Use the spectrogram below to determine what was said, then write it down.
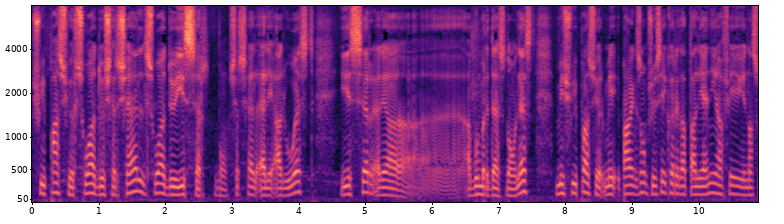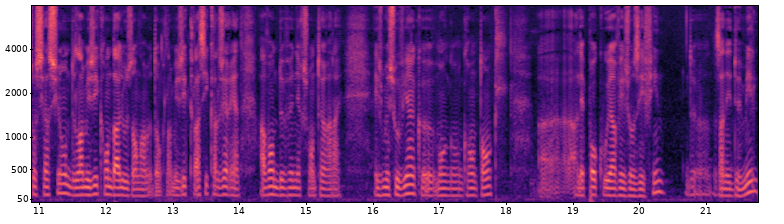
Je suis pas sûr, soit de Cherchel, soit de Yisser. Bon, Cherchel, elle est à l'ouest, Yisser, elle est à, à Boumerdès dans l'est, mais je suis pas sûr. Mais par exemple, je sais que Reda Taliani a fait une association de la musique andalouse, donc la musique classique algérienne, avant de devenir chanteur rail. Et je me souviens que mon grand-oncle, à l'époque où il y avait Joséphine, de- des années 2000,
